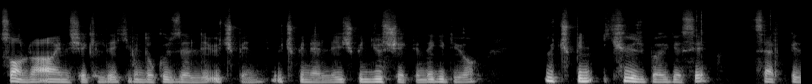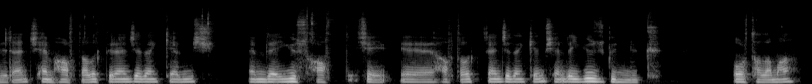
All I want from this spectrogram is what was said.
Sonra aynı şekilde 2950, 3000, 3050, 3100 şeklinde gidiyor. 3200 bölgesi sert bir direnç. Hem haftalık dirence denk gelmiş hem de 100 hafta şey e, haftalık dirence denk gelmiş hem de 100 günlük ortalama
